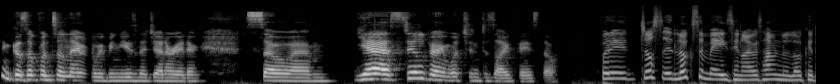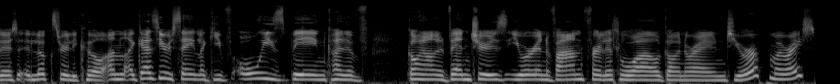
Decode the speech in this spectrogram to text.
because up until now we've been using a generator. So um yeah, still very much in design phase though but it just it looks amazing. I was having a look at it. It looks really cool. And I guess you were saying like you've always been kind of going on adventures. You were in a van for a little while going around Europe, am I right?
